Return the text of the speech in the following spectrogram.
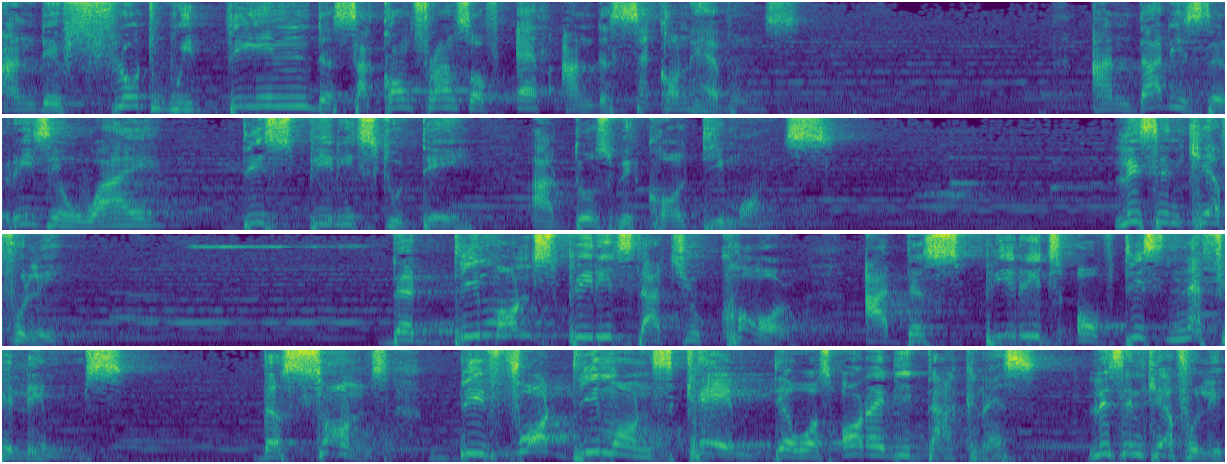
and they float within the circumference of earth and the second heavens. And that is the reason why these spirits today are those we call demons. Listen carefully. The demon spirits that you call are the spirits of these nephilims the sons. Before demons came there was already darkness. Listen carefully.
